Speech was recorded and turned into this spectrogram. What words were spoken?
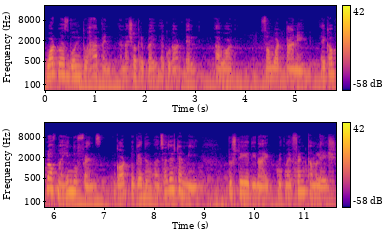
what was going to happen, and Ashok replied, I could not tell. I was somewhat panicked. A couple of my Hindu friends got together and suggested me to stay the night with my friend Kamalesh,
